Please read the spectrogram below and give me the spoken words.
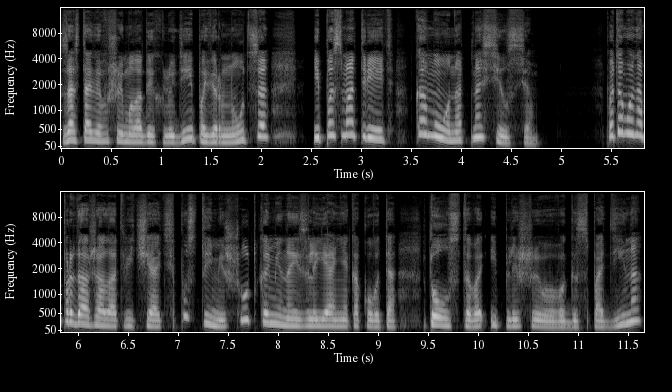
заставивший молодых людей повернуться и посмотреть, к кому он относился. Потом она продолжала отвечать пустыми шутками на излияние какого-то толстого и плешивого господина,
